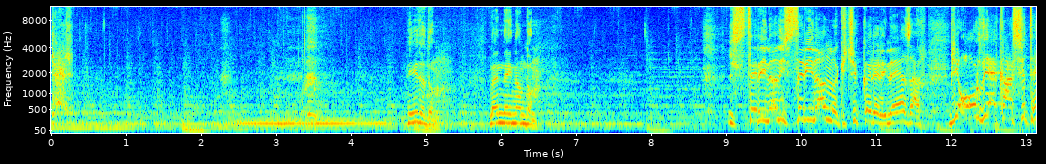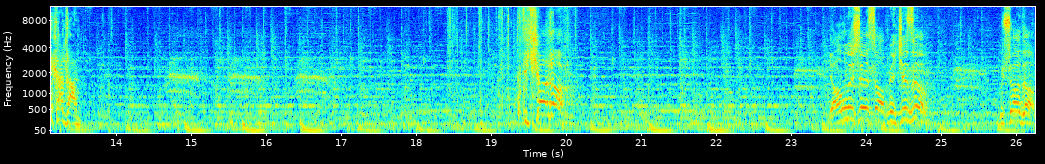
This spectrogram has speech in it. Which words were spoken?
Gel. İyi dedim. Ben de inandım. İster inan ister inanma küçük kareli ne yazar? Bir orduya karşı tek adam. Yanlış hesap ikizim. Üç adam.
